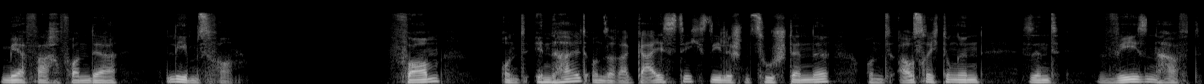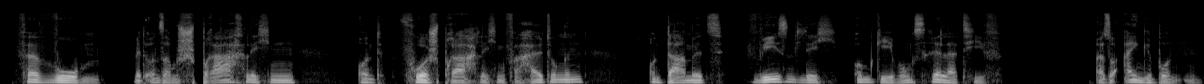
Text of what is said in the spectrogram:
mehrfach von der Lebensform. Form und Inhalt unserer geistig-seelischen Zustände und Ausrichtungen sind wesenhaft verwoben mit unserem sprachlichen und vorsprachlichen Verhaltungen und damit wesentlich umgebungsrelativ, also eingebunden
